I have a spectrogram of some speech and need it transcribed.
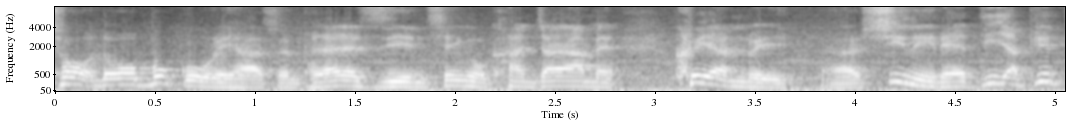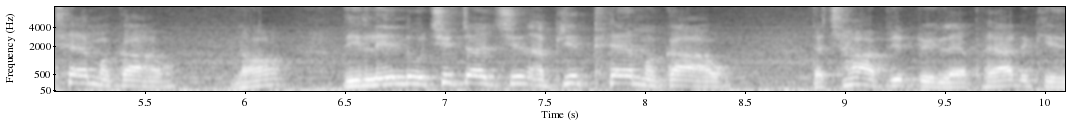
ချို့တော့ပုဂ္ဂိုလ်တွေဟာဆိုရင်ဘုရားရဲ့ဇင်ချင်းကိုခံကြရမယ်ခရိယန်တွေရှိနေတယ်ဒီအပြစ်ထဲမကောက်နော်ဒီလင်းတို့ချစ်တဲ့ချင်းအပြစ်ထဲမကောက်တခြားအပြစ်တွေလည်းဘုရားတခင်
